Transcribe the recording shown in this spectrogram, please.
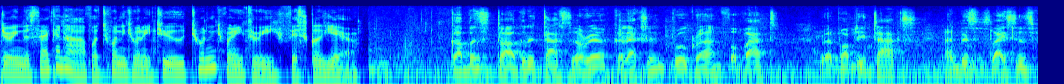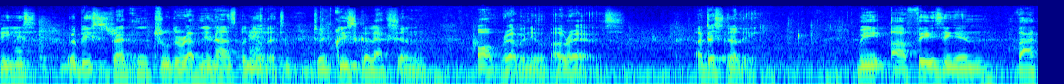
during the second half of 2022 2023 fiscal year. Government's targeted tax area collection program for VAT, real property tax, and business license fees will be strengthened through the Revenue Enhancement Unit to increase collection of revenue arrears. Additionally, we are phasing in VAT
